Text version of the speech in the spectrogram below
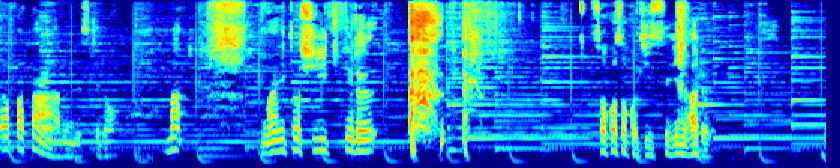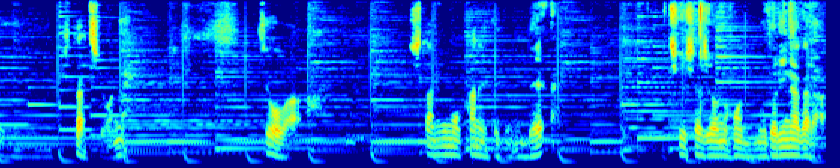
2パターンあるんですけど、ま、毎年行ってる そこそこ実績のある、えー、人たちをね、今日は下見も兼ねてるんで、駐車場の方に戻りながら、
